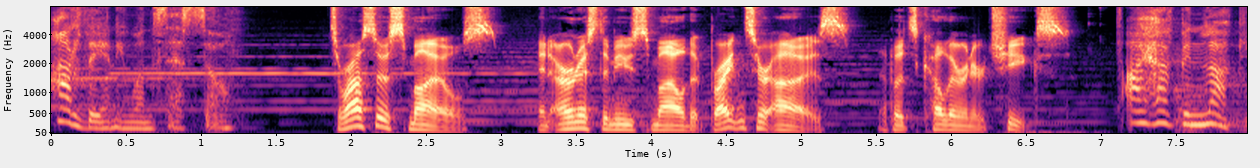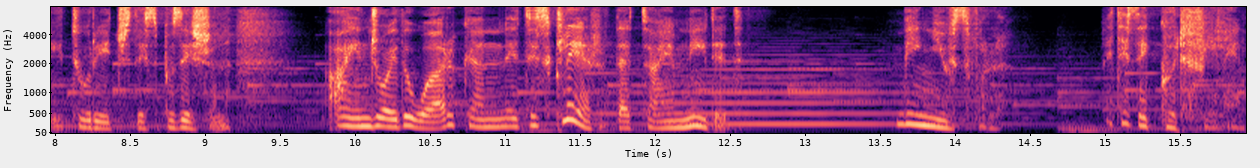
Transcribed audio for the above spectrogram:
hardly anyone says so. Sarasso smiles, an earnest, amused smile that brightens her eyes and puts color in her cheeks. I have been lucky to reach this position. I enjoy the work, and it is clear that I am needed. Being useful. It is a good feeling.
